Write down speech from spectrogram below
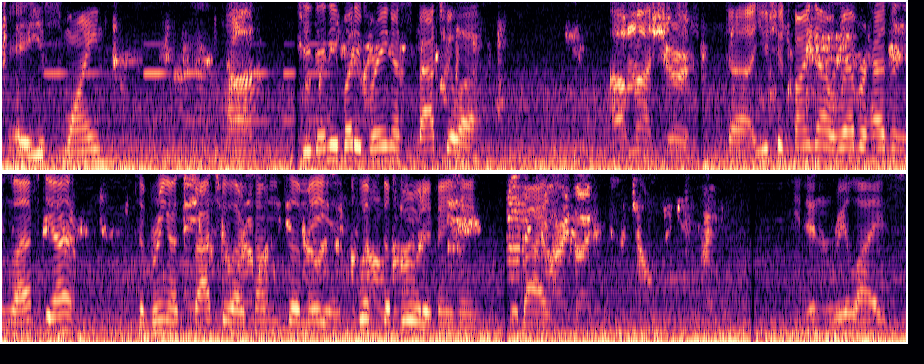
Hey, you swine. Uh, did anybody bring a spatula? I'm not sure. Uh, you should find out whoever hasn't left yet to bring a spatula or something to make flip the food, if anything. Goodbye. He didn't realize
